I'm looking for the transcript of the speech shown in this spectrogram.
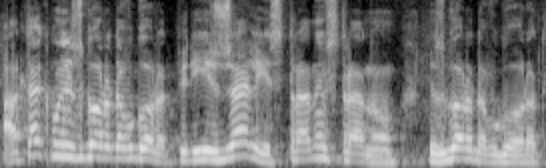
А так мы из города в город переезжали, из страны в страну, из города в город.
